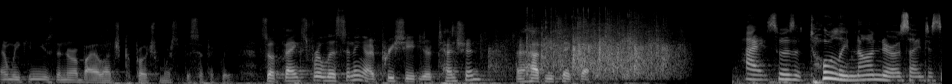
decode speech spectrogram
and we can use the neurobiologic approach more specifically. So thanks for listening. I appreciate your attention and happy to take questions. Hi, so as a totally non-neuroscientist,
